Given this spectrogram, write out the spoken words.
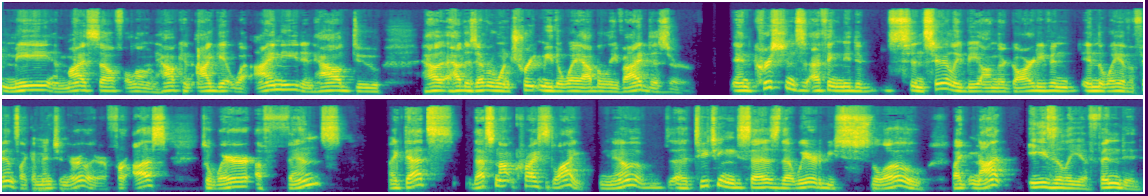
me and myself alone. How can i get what i need and how do how, how does everyone treat me the way i believe i deserve? And christians i think need to sincerely be on their guard even in the way of offense like i mentioned earlier. For us to wear offense like that's that's not christ like you know? Uh, teaching says that we are to be slow like not easily offended.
